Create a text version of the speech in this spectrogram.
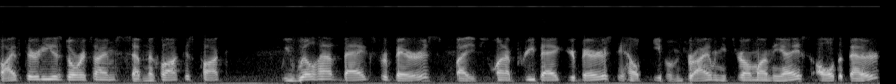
5.30 is door time, 7 o'clock is puck. We will have bags for bears, but if you want to pre-bag your bears to help keep them dry when you throw them on the ice, all the better.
